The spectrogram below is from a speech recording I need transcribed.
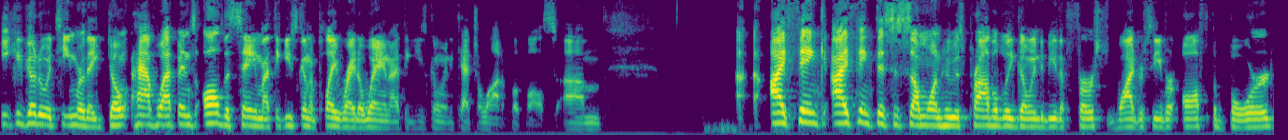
He could go to a team where they don't have weapons. All the same, I think he's going to play right away, and I think he's going to catch a lot of footballs. Um, I- think I think this is someone who is probably going to be the first wide receiver off the board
